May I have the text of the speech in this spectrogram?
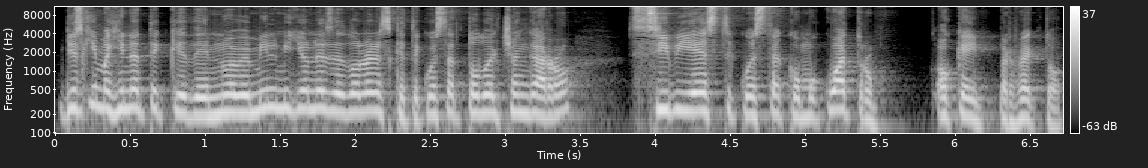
Y es que imagínate que de 9 mil millones de dólares que te cuesta todo el changarro, CBS te cuesta como 4. Ok, perfecto.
